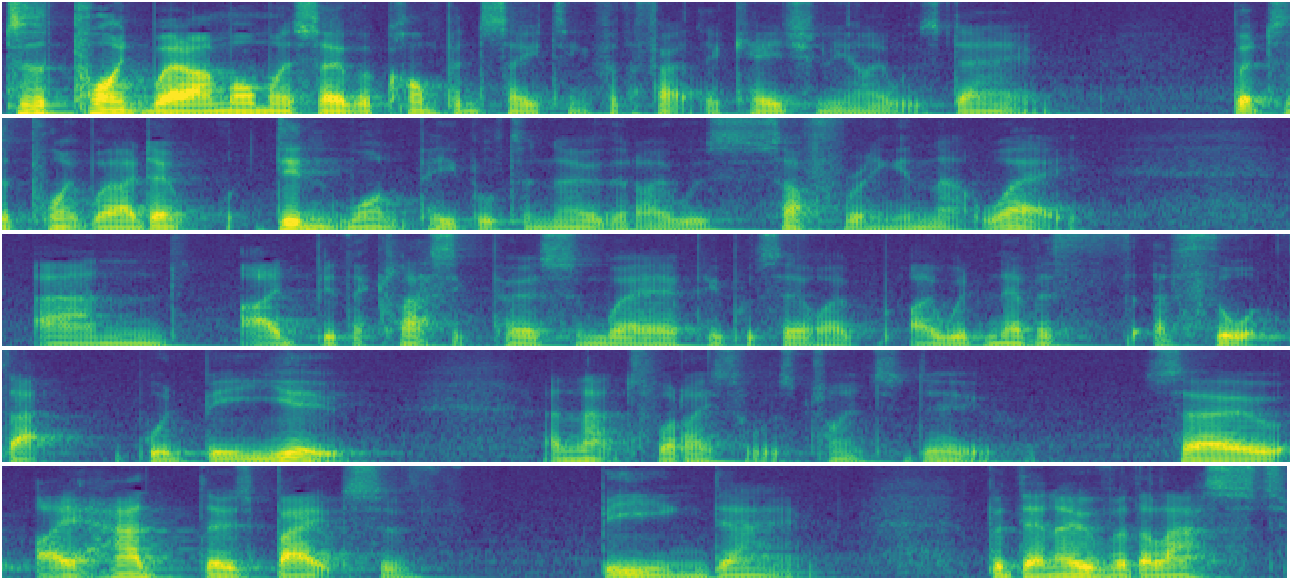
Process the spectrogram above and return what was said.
to the point where I'm almost overcompensating for the fact that occasionally I was down but to the point where I don't didn't want people to know that I was suffering in that way and I'd be the classic person where people would say oh, I, I would never th- have thought that would be you and that's what I was trying to do so I had those bouts of being down. But then over the last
